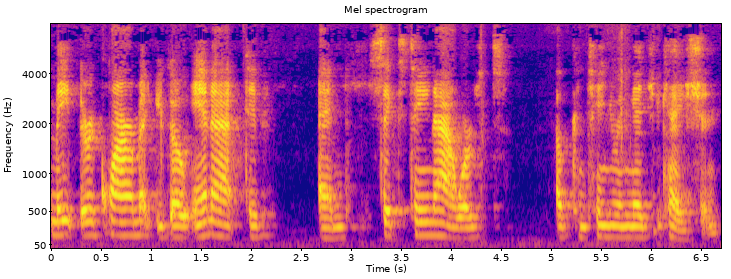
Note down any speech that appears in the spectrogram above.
meet the requirement, you go inactive and 16 hours of continuing education.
